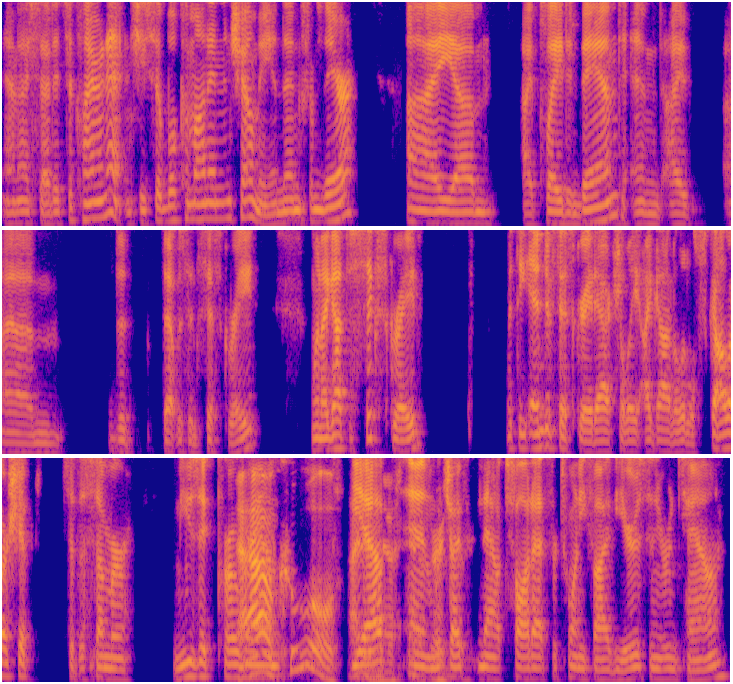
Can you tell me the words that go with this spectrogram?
And I said, it's a clarinet. And she said, well, come on in and show me. And then from there, I um, I played in band and I um, the that was in fifth grade. When I got to sixth grade, at the end of fifth grade, actually, I got a little scholarship to the summer music program. Oh, cool. yeah, and which I've now taught at for 25 years and you're in town.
